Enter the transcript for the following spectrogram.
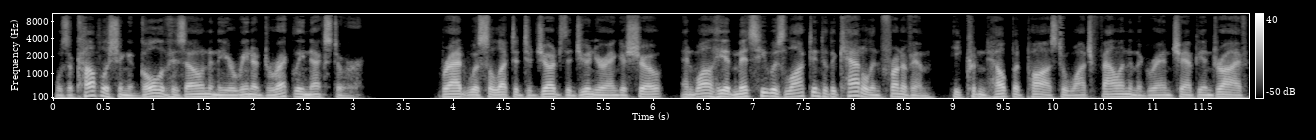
was accomplishing a goal of his own in the arena directly next to her. Brad was selected to judge the Junior Angus show, and while he admits he was locked into the cattle in front of him, he couldn't help but pause to watch Fallon in the Grand Champion drive.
